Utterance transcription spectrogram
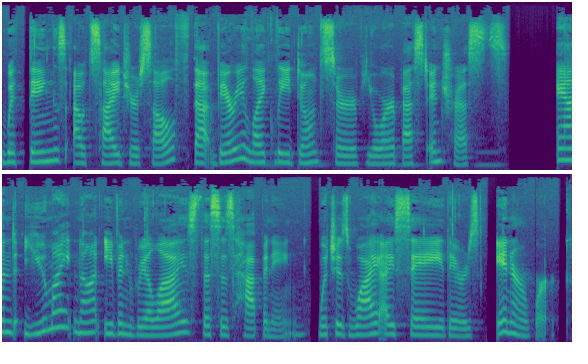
with things outside yourself that very likely don't serve your best interests. And you might not even realize this is happening, which is why I say there's inner work,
